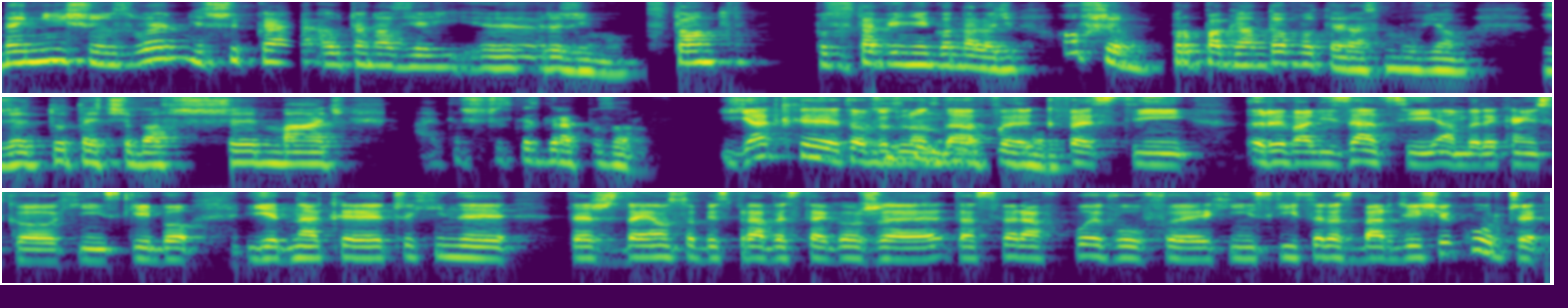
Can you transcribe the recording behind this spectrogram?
najmniejszym złem jest szybka eutanazja e, reżimu. Stąd pozostawienie go na lodzie. Owszem, propagandowo teraz mówią, że tutaj trzeba wstrzymać, ale to wszystko jest gra pozorów. Jak e, to wygląda w kwestii rywalizacji amerykańsko-chińskiej, bo jednak e, czy Chiny też zdają sobie sprawę z tego, że ta sfera wpływów e, chińskich coraz bardziej się kurczy.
